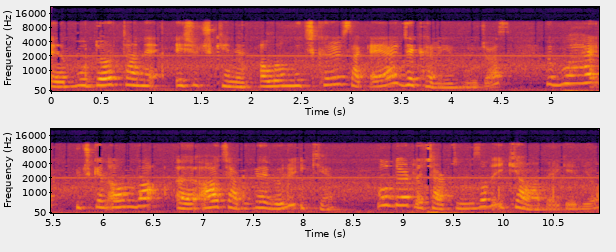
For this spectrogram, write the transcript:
e, bu dört tane eş üçgenin alanını çıkarırsak eğer c kareyi bulacağız. Ve bu her üçgen alanı da e, a çarpı b bölü 2. Bunu 4 ile çarptığımızda da 2AB geliyor.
